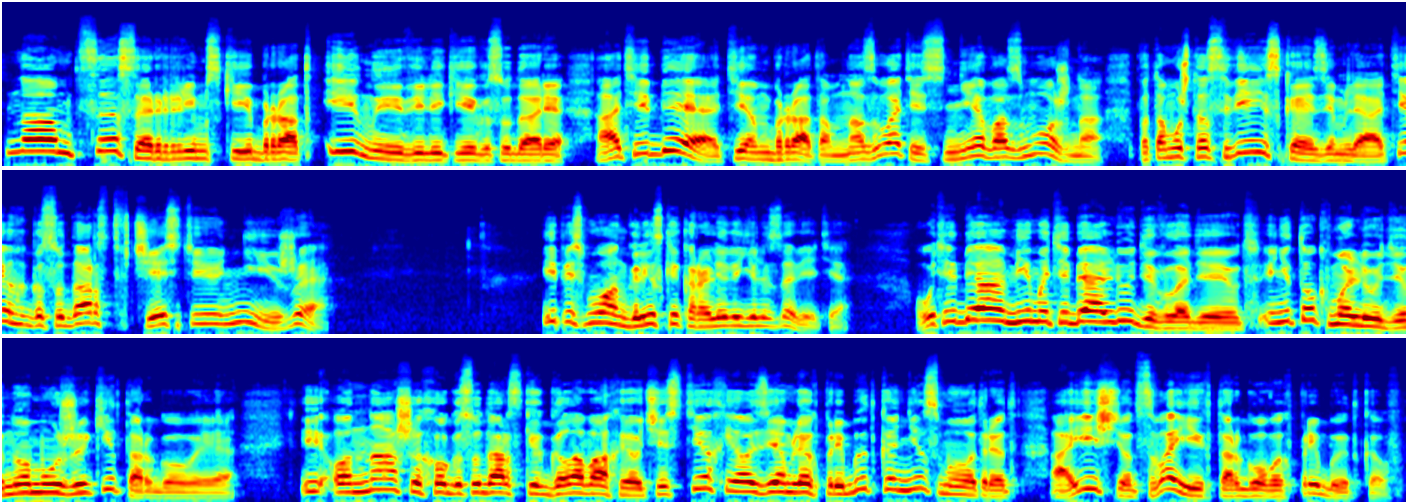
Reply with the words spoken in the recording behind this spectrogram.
«Нам, цесарь римский брат, иные великие государи, а тебе, тем братом, назватись невозможно, потому что свейская земля тех государств честью ниже». И письмо английской королеве Елизавете. «У тебя, мимо тебя люди владеют, и не только люди, но мужики торговые, и о наших, о государских головах и о частях и о землях прибытка не смотрят, а ищут своих торговых прибытков.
